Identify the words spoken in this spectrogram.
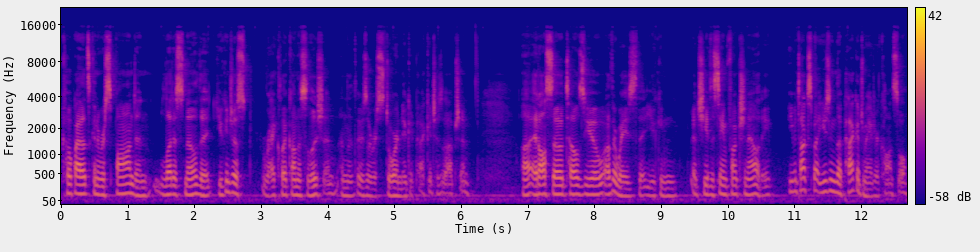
Copilot's going to respond and let us know that you can just right click on the solution and that there's a restore NuGet packages option. Uh, it also tells you other ways that you can achieve the same functionality. Even talks about using the package manager console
